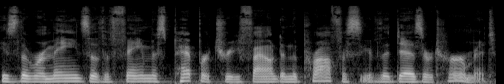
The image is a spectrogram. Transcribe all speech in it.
is the remains of the famous pepper tree found in the prophecy of the desert hermit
